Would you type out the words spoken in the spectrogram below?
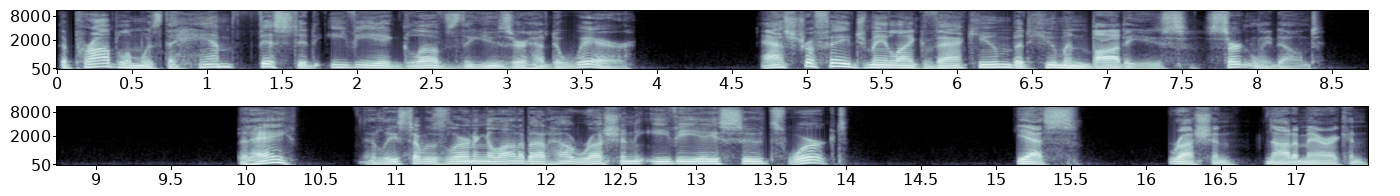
The problem was the ham fisted EVA gloves the user had to wear. Astrophage may like vacuum, but human bodies certainly don't. But hey, at least I was learning a lot about how Russian EVA suits worked. Yes, Russian, not American.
